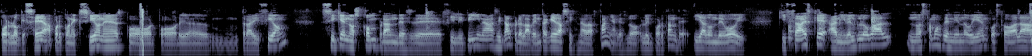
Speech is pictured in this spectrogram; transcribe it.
por lo que sea, por conexiones, por, por eh, tradición, sí que nos compran desde Filipinas y tal, pero la venta queda asignada a España, que es lo, importante. Y a dónde voy. Quizá es que a nivel global no estamos vendiendo bien pues todas las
